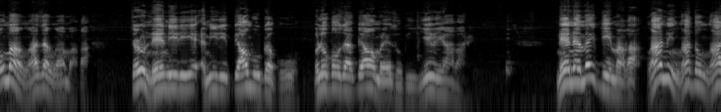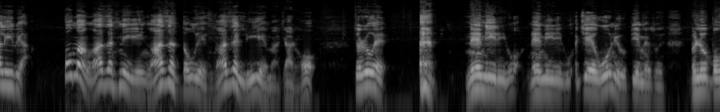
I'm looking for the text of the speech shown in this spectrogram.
ပုံမှန်55မှာကကျွန်တော်တို့နယ်မြေတွေရဲ့အမိတွေပြောင်းမှုအတွက်ကိုဘယ်လိုပုံစံပြောင်းအောင်မလဲဆိုပြီးရေးပေးရပါတယ်နယ်နမိတ်ပြင်မှာက9နဲ့53 54ဗျပုံမှန်52ရေ53ရေ54ရေမှာကြတော့ကျွန်တော်တို့ရဲ့နယ်မြေတွေပေါ့နယ်မြေတွေကိုအကျယ်ဝန်းတွေကိုပြင်မယ်ဆိုရင်ဘယ်လိုပုံ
